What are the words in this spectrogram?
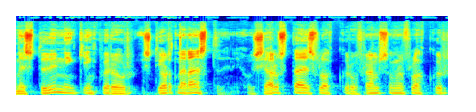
með stuðning einhver á stjórnaranstöðinni og sjálfstæðisflokkur og framsóknarflokkur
